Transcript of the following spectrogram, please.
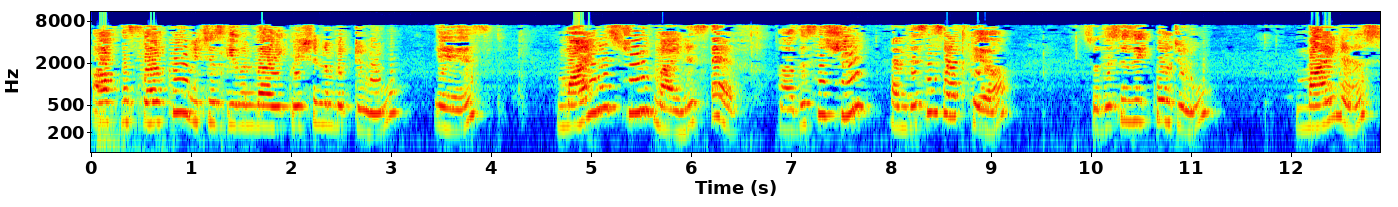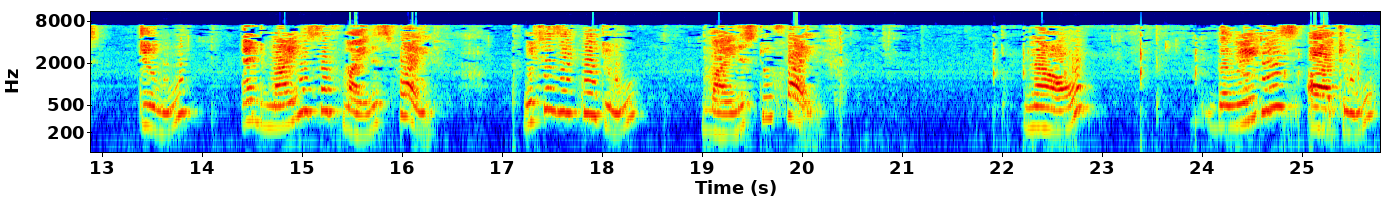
of the circle which is given by equation number 2 is minus g minus f. Now this is g and this is f here. So this is equal to minus 2 and minus of minus 5 which is equal to minus 2 5. Now the radius R2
